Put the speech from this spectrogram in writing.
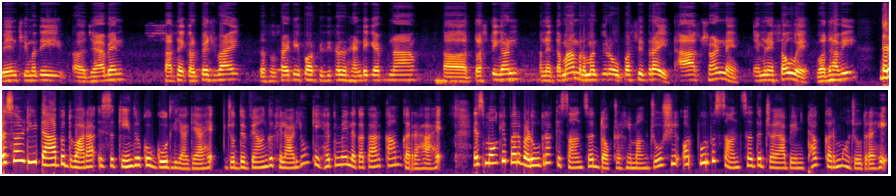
બેન શ્રીમતી જયાબેન, સાથે Kalpeshbhai, the society for physical હેન્ડીકેપના ટ્રસ્ટીગણ અને તમામ રમતવીરો ઉપસ્થિત રહી. આ ક્ષણને એમણે સૌએ વધાવી. दरअसल डी टैब द्वारा इस केंद्र को गोद लिया गया है, जो दिव्यांग खिलाड़ियों के हित में लगातार काम कर रहा है। इस मौके पर वडोदरा के सांसद डॉक्टर हेमांग जोशी और पूर्व सांसद जयाबेन ठक्कर मौजूद रहे।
